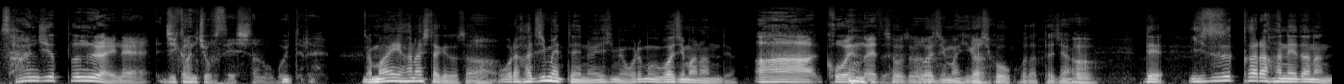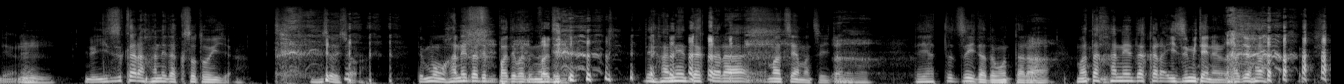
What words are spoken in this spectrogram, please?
30分ぐらいね、時間調整したの覚えてるね。ら前話したけどさあ、俺初めての愛媛、俺も宇和島なんだよ。ああ、公園のやつだ。そうそう、宇和島東高校だったじゃ。うんん。で、伊豆から羽田なんだよね。うん。で伊豆から羽田クソ遠いじゃん。そうでしょ。で、もう羽田でバテバテになってる。で、羽田から松山着いたの。で、やっと着いたと思ったら、また羽田から伊豆みたいなのが始まる。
